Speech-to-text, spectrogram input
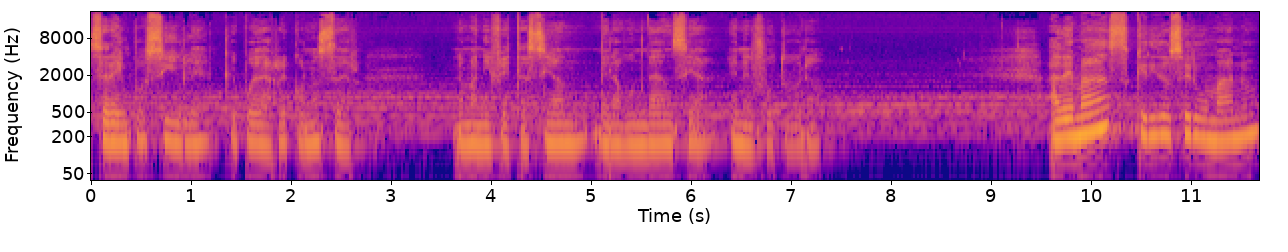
será imposible que puedas reconocer la manifestación de la abundancia en el futuro. Además, querido ser humano,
